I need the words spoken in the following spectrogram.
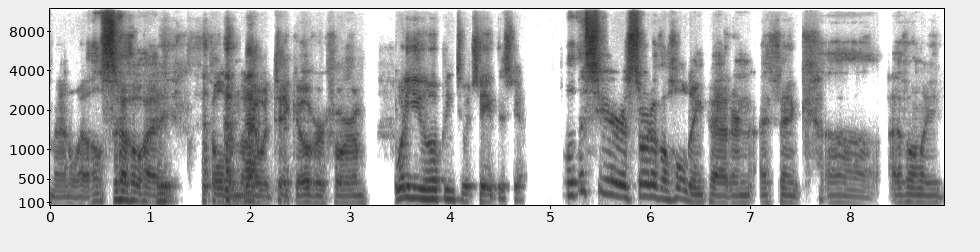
Manuel. So I told him that I would take over for him. What are you hoping to achieve this year? Well, this year is sort of a holding pattern, I think. Uh, I've only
